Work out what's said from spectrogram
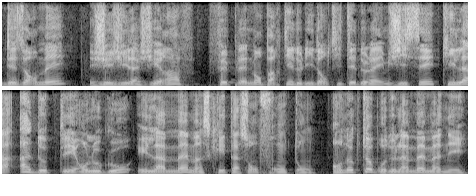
Désormais, Gigi la girafe fait pleinement partie de l'identité de la MJC qu'il a adoptée en logo et l'a même inscrite à son fronton. En octobre de la même année,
